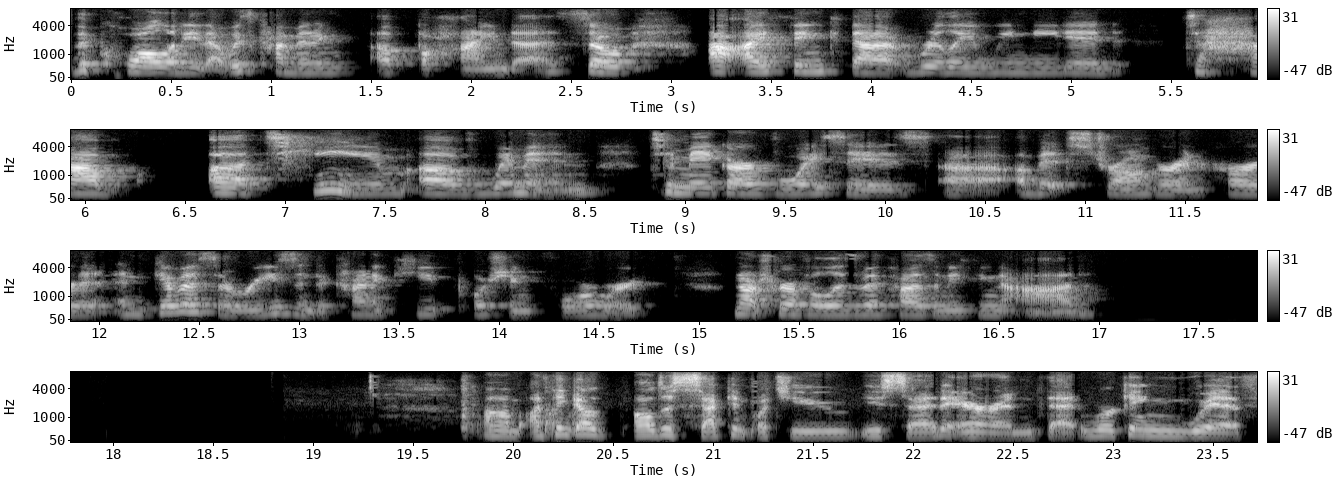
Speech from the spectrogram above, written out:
the quality that was coming up behind us. So i, I think that really we needed to have a team of women to make our voices uh, a bit stronger and heard and, and give us a reason to kind of keep pushing forward. not sure if Elizabeth has anything to add. Um, I think I'll, I'll just second what you, you said, Erin, that working with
